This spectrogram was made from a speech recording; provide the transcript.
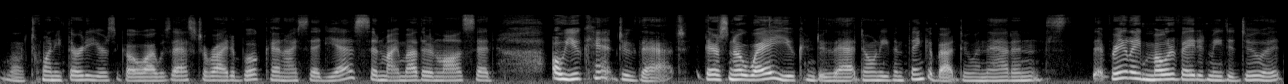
well, 20, 30 years ago, I was asked to write a book, and I said yes. And my mother in law said, Oh, you can't do that. There's no way you can do that. Don't even think about doing that. And it really motivated me to do it.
